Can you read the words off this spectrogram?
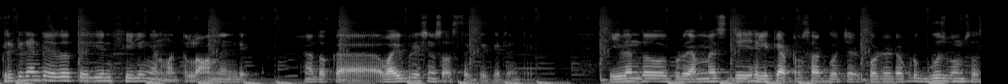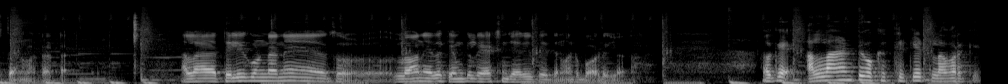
క్రికెట్ అంటే ఏదో తెలియని ఫీలింగ్ అనమాట లాన్ నుండి అదొక వైబ్రేషన్స్ వస్తాయి క్రికెట్ అంటే. ఈవెన్ దో ఇప్పుడు ఎంఎస్డి హెలికాప్టర్ షాట్కి వచ్చే కొట్టేటప్పుడు గూస్ బంప్స్ వస్తాయి అనమాట అట్ట. అలా తెలియకుండానే సో లాన్ ఏదో కెమికల్ రియాక్షన్ జరిగిపోయింది అనమాట బాడీలో ఓకే అలాంటి ఒక క్రికెట్ లవర్కి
